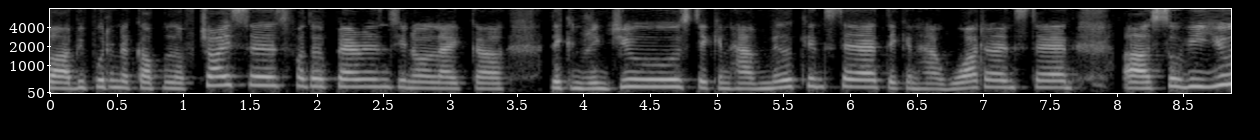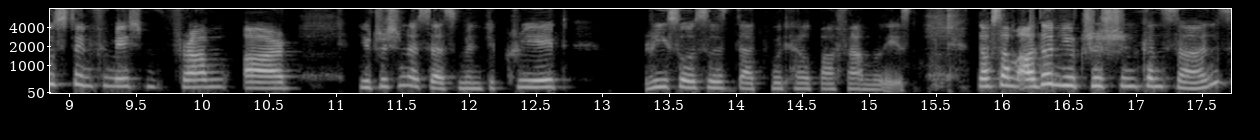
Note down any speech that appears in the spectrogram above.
uh, we put in a couple of choices for the parents, you know, like uh, they can drink juice, they can have milk instead, they can have water instead. Uh, so we used information from our nutrition assessment to create resources that would help our families. Now, some other nutrition concerns.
